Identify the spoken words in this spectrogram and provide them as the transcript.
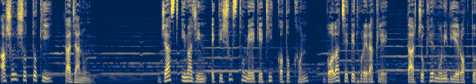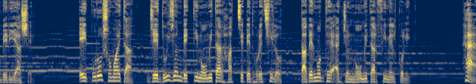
আসল সত্য কি, তা জানুন। জাস্ট ইমাজিন একটি সুস্থ মেয়েকে ঠিক কতক্ষণ গলা চেপে ধরে রাখলে তার চোখের মনি দিয়ে রক্ত বেরিয়ে আসে। এই পুরো সময়টা যে দুইজন ব্যক্তি মৌমিতার হাত চেপে ধরেছিল, তাদের মধ্যে একজন মৌমিতার ফিমেল কলিগ। হ্যাঁ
